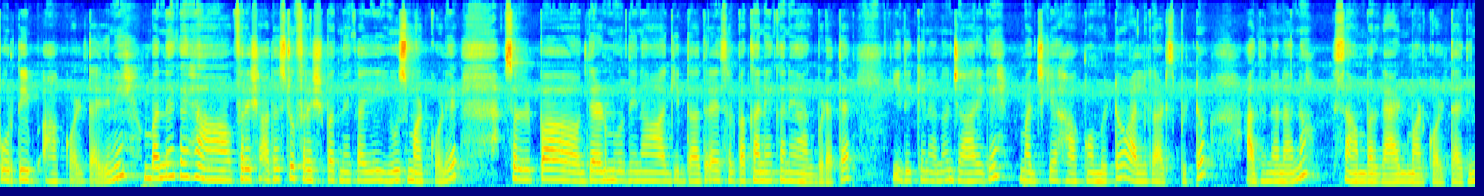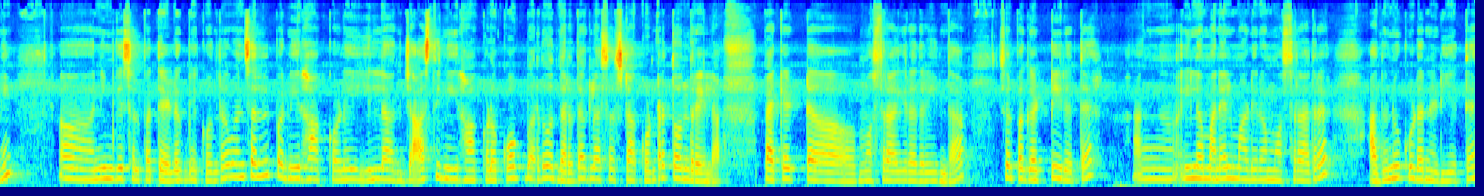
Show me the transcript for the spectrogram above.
ಪೂರ್ತಿ ಹಾಕ್ಕೊಳ್ತಾ ಇದ್ದೀನಿ. ಬದನೆಕಾಯಿ ಫ್ರೆಶ್ ಆದಷ್ಟು ಫ್ರೆಶ್ ಬದನೆಕಾಯಿ ಯೂಸ್ ಮಾಡ್ಕೊಳ್ಳಿ. ಸ್ವಲ್ಪ ಒಂದು ಎರಡು ಮೂರು ದಿನ ಆಗಿದ್ದಾದರೆ ಸ್ವಲ್ಪ ಕನೆ ಕನೆ ಆಗಿಬಿಡತ್ತೆ. ಇದಕ್ಕೆ ನಾನು ಜಾರಿಗೆ ಮಜ್ಜಿಗೆ ಹಾಕ್ಕೊಂಬಿಟ್ಟು ಅಲ್ಗಾಡಿಸ್ಬಿಟ್ಟು ಅದನ್ನು ನಾನು ಸಾಂಬಾರ್ಗೆ ಆ್ಯಡ್ ಮಾಡ್ಕೊಳ್ತಾ ಇದ್ದೀನಿ. ನಿಮಗೆ ಸ್ವಲ್ಪ ತೆಳಗಬೇಕು ಅಂದರೆ ಒಂದು ಸ್ವಲ್ಪ ನೀರು ಹಾಕ್ಕೊಳ್ಳಿ ಇಲ್ಲ ಜಾಸ್ತಿ ನೀರು ಹಾಕ್ಕೊಳಕ್ಕೆ ಹೋಗ್ಬಾರ್ದು. ಒಂದು ಅರ್ಧ ಗ್ಲಾಸ್ ಅಷ್ಟು ಹಾಕ್ಕೊಂಡ್ರೆ ತೊಂದರೆ ಇಲ್ಲ. ಪ್ಯಾಕೆಟ್ ಮೊಸರಾಗಿರೋದ್ರಿಂದ ಸ್ವಲ್ಪ ಗಟ್ಟಿ ಇರುತ್ತೆ. ಹಂಗೆ, ಇಲ್ಲ ಮನೇಲಿ ಮಾಡಿರೋ ಮೊಸರಾದರೆ ಅದನ್ನು ಕೂಡ ನಡೆಯುತ್ತೆ.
